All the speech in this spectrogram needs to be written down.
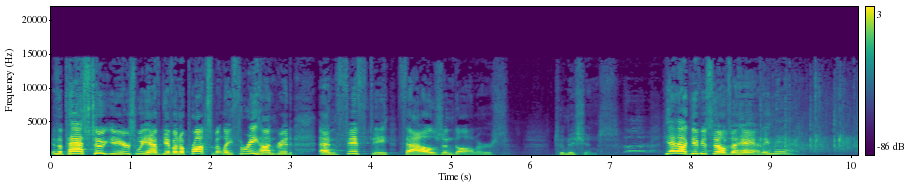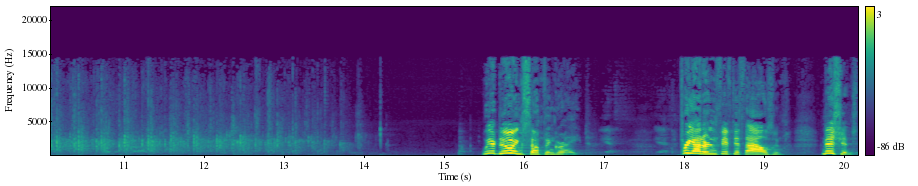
In the past two years, we have given approximately $350,000 to missions. Yeah, give yourselves a hand. Amen. We're doing something great. 350,000 missions,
